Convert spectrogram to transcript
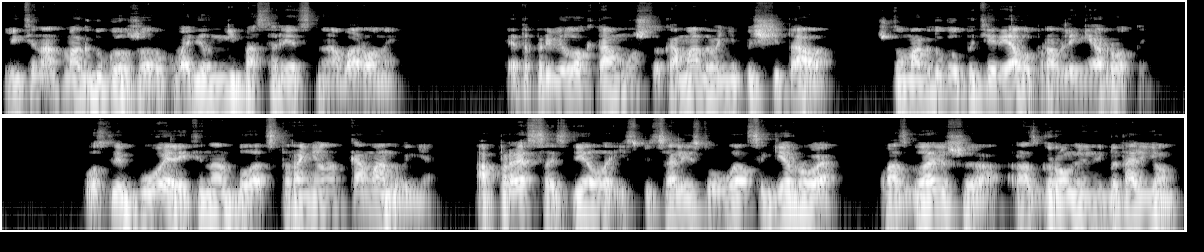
Лейтенант МакДугал же руководил непосредственно обороной. Это привело к тому, что командование посчитало, что МакДугал потерял управление ротой. После боя лейтенант был отстранен от командования, а пресса сделала из специалиста Уэллса героя, возглавившего разгромленный батальон,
